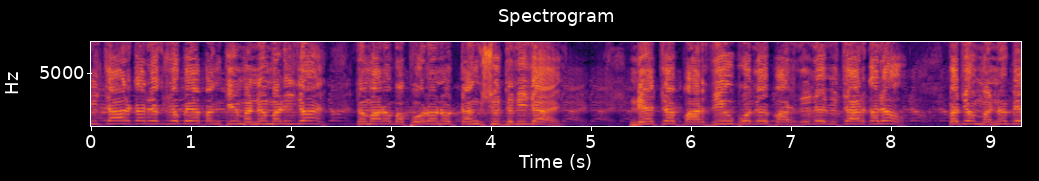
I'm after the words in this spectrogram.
વિચાર કર્યો કે જો બે પંખી મને મળી જાય તો મારો બફોરોનો ટંક સુધરી જાય. નેચે પારધી ઊભો તો પારધીને વિચાર કર્યો કે જો મને બે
